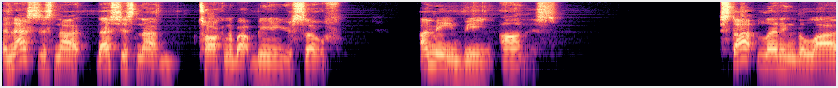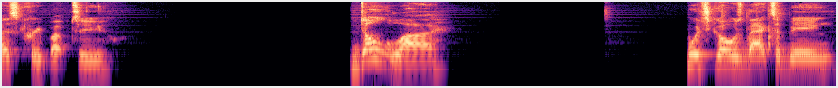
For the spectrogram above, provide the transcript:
And that's just not that's just not talking about being yourself. I mean being honest. Stop letting the lies creep up to you. Don't lie. Which goes back to being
